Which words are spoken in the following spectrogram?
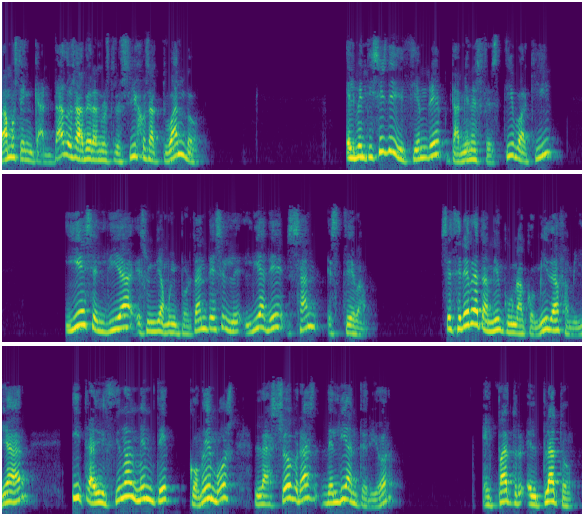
Vamos encantados a ver a nuestros hijos actuando. El 26 de diciembre también es festivo aquí y es el día, es un día muy importante, es el día de San Esteban. Se celebra también con una comida familiar y tradicionalmente comemos las sobras del día anterior. El, el plato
